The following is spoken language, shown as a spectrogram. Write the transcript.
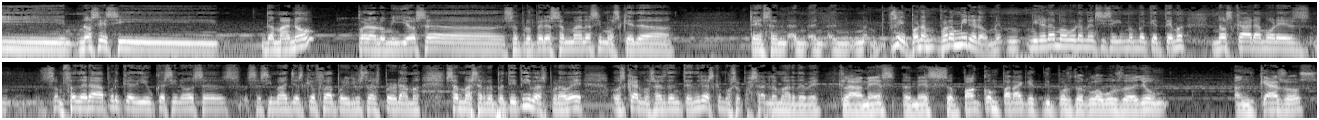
i no sé si demà no, però a lo millor la propera setmana si mos queda temps en, en, en, en... Sí, però, però mirarem, mirarem a veure si seguim amb aquest tema. No és que ara Morés s'enfadarà perquè diu que si no les imatges que fa per il·lustrar el programa són massa repetitives, però bé, Òscar, mos has d'entendre que mos ha passat la mar de bé. Clar, a més, a més, se pot comparar aquest tipus de globus de llum en casos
